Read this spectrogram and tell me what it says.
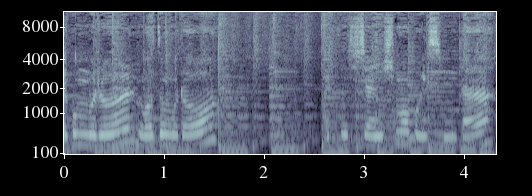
배곤물을 모둠으로 예쁜 디자인 심어 보겠습니다.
